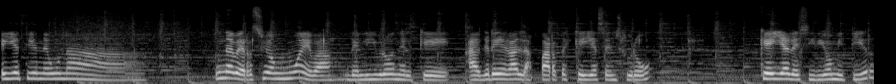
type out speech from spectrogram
ella tiene una, una versión nueva del libro en el que agrega las partes que ella censuró que ella decidió omitir,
